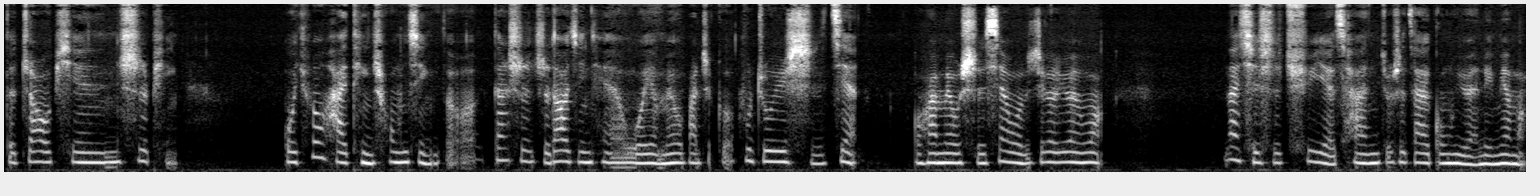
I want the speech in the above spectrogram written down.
的照片、视频，我就还挺憧憬的。但是直到今天，我也没有把这个付诸于实践，我还没有实现我的这个愿望。那其实去野餐就是在公园里面嘛。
